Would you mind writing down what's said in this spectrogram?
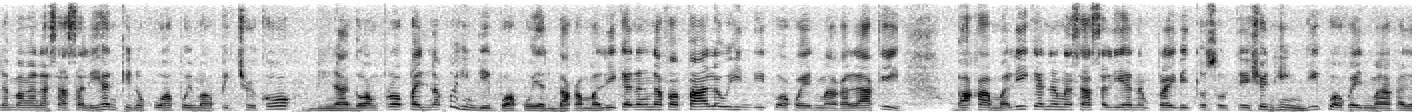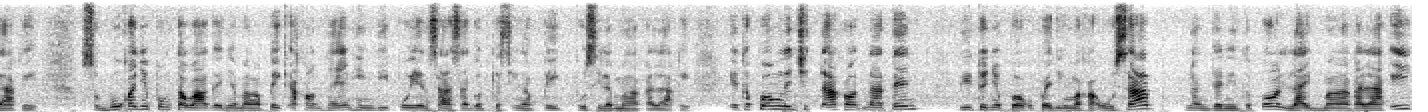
ng mga nasasalihan, kinukuha po yung mga picture ko, binagawang profile. Naku, hindi po ako yan. Baka mali ka ng nafa-follow, hindi po ako yan mga kalaki. Baka mali ka ng nasasalihan ng private consultation, hindi po ako yan mga kalaki. Subukan nyo pong tawagan yung mga fake account na yan, hindi po yan sasagot kasi nga fake po sila mga kalaki. Ito po ang legit na account natin. Dito nyo po ako pwedeng makausap ng ganito po, live mga kalaki.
